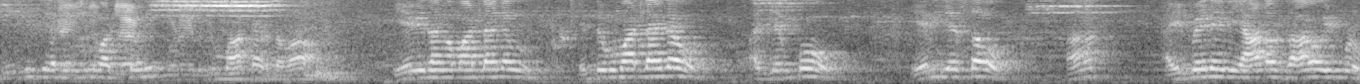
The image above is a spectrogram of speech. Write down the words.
పీసీసీ అధ్యక్షుని పట్టుకొని నువ్వు మాట్లాడతావా? ఏ విధంగా మాట్లాడినావు? ఎందుకు మాట్లాడినావు? అది చెప్పు. ఏం చేస్తావు? అయిపోయినాయి నీ ఆటలు సాగవు ఇప్పుడు.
